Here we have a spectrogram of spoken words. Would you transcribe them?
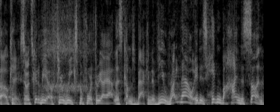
Okay, so it's going to be a few weeks before 3I/Atlas comes back into view. Right now, it is hidden behind the sun.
